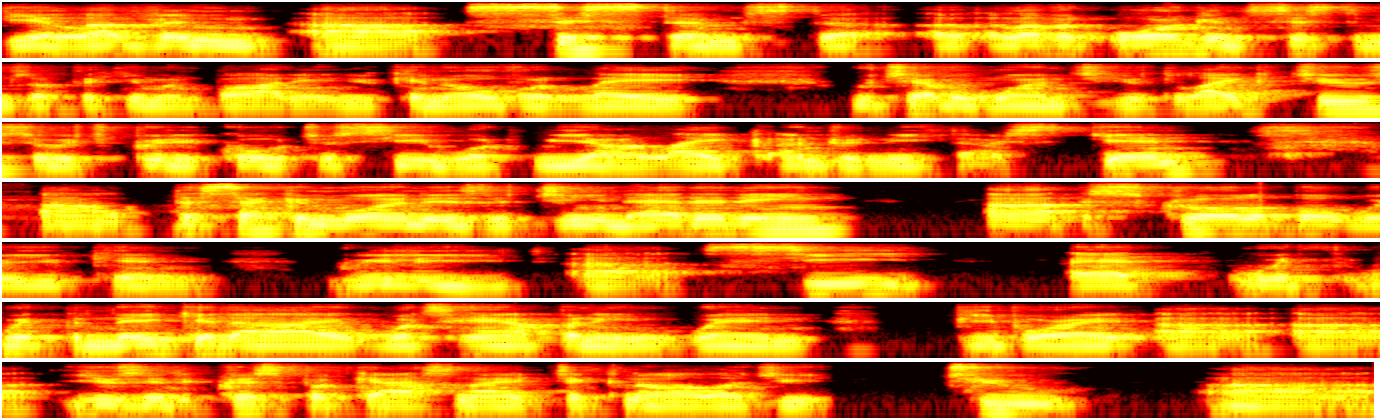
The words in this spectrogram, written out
the 11 uh, systems, the uh, 11 organ systems of the human body, and you can overlay whichever ones you'd like to. So it's pretty cool to see what we are like underneath our skin. Uh, the second one is a gene editing uh, scrollable, where you can really uh, see at with with the naked eye what's happening when people are uh, uh, using the CRISPR-Cas9 technology to uh,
